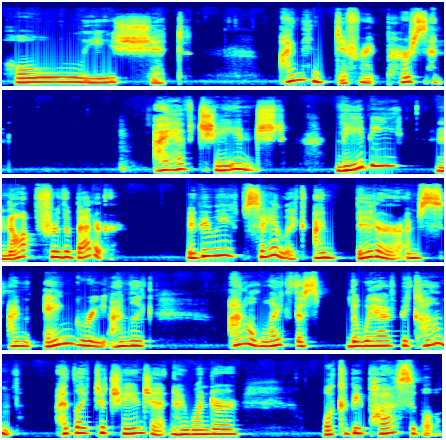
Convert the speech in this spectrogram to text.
holy shit, I'm a different person. I have changed. Maybe not for the better. Maybe we say like I'm bitter, I'm I'm angry. I'm like I don't like this the way I've become. I'd like to change it and I wonder what could be possible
